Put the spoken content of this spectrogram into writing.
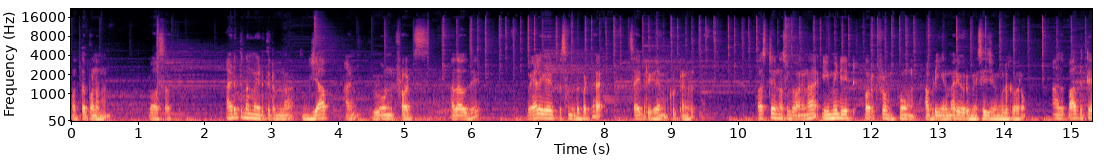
மொத்த பணம் பாஸ் ஆகுது. அடுத்து நம்ம எடுத்துட்டோம்னா ஜாப் அண்ட் லோன் ஃப்ராட்ஸ் அதாவது வேலைவாய்ப்பு சம்மந்தப்பட்ட சைபர் கிரைம் குற்றங்கள். ஃபஸ்ட்டு என்ன சொல்லுவாங்கன்னா இமீடியட் ஒர்க் ஃப்ரம் ஹோம் அப்படிங்கிற மாதிரி ஒரு மெசேஜ் உங்களுக்கு வரும். அதை பார்த்துட்டு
